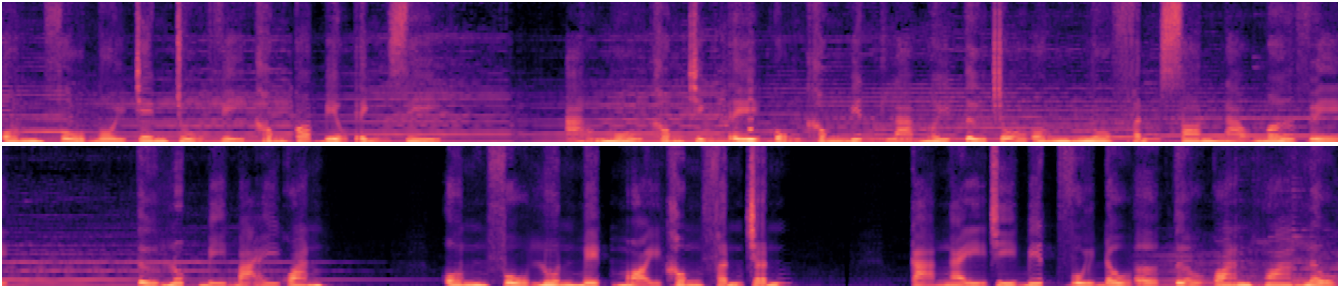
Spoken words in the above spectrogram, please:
Ôn phủ ngồi trên chủ vị không có biểu tình gì. Áo mũ không chỉnh tề cũng không biết là mới từ chỗ ôn nhu phấn son nào mớ về. Từ lúc bị bãi quan, Ôn phủ luôn mệt mỏi không phấn chấn. Cả ngày chỉ biết vùi đầu ở tiểu quan hoa lâu.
